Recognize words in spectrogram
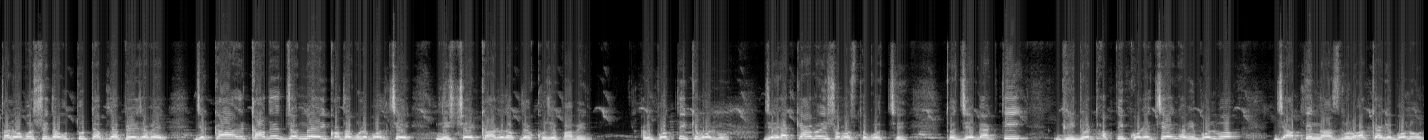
তাহলে অবশ্যই তার উত্তরটা আপনার পেয়ে যাবেন যে কার, কাদের জন্য এই কথাগুলো বলছে, নিশ্চয়ই কারণ আপনারা খুঁজে পাবেন। আমি প্রত্যেককে বলব যে এরা কেন এই সমস্ত করছে? তো যে ব্যক্তি ভিডিওটা আপনি করেছেন, আমি বলব যে আপনি নাজমুল হককে আগে বলুন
